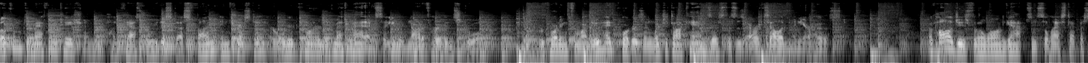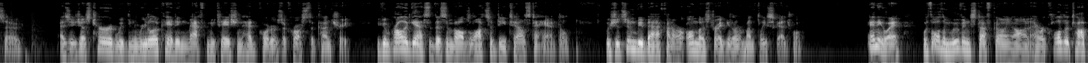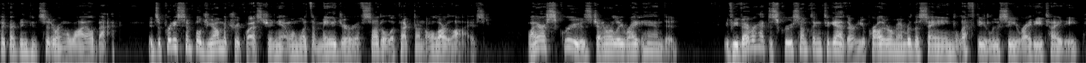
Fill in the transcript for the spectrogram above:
Welcome to Math Mutation, the podcast where we discuss fun, interesting, or weird corners of mathematics that you would not have heard in school. Recording from our new headquarters in Wichita, Kansas, this is Erik Seligman, your host. Apologies for the long gap since the last episode. As you just heard, we've been relocating Math Mutation headquarters across the country. You can probably guess that this involves lots of details to handle. We should soon be back on our almost regular monthly schedule. Anyway, with all the moving stuff going on, I recalled a topic I'd been considering a while back. It's a pretty simple geometry question, yet one with a major, if subtle, effect on all our lives. Why are screws generally right handed? If you've ever had to screw something together, you probably remember the saying lefty loosey, righty tighty,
